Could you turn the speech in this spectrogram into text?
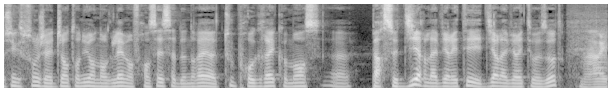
c'est une expression que j'avais déjà entendue en anglais, mais en français, ça donnerait euh, tout progrès commence euh, par se dire la vérité et dire la vérité aux autres. Ah oui.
